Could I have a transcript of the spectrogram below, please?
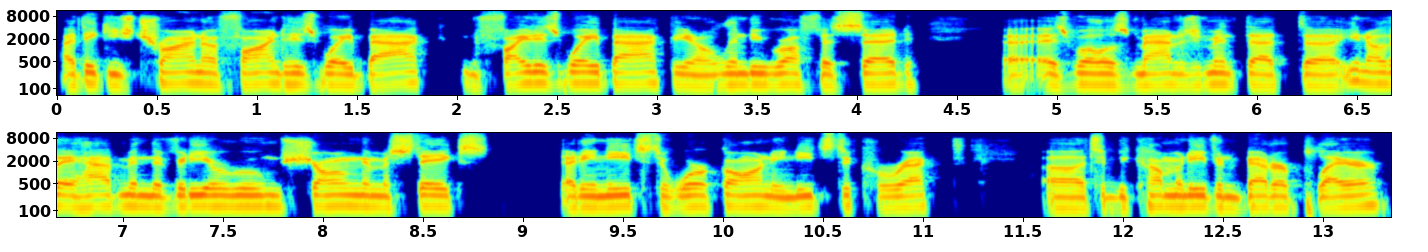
I think he's trying to find his way back and fight his way back. You know, Lindy Ruff has said, uh, as well as management, that uh, you know they have him in the video room showing the mistakes that he needs to work on, he needs to correct uh, to become an even better player.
